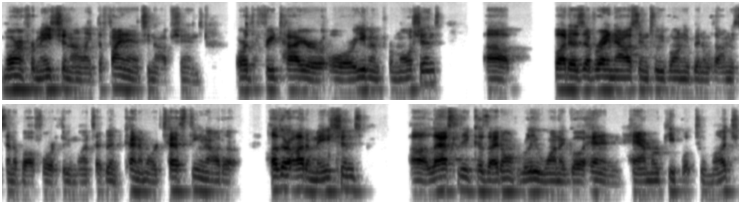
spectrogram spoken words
more information on like the financing options or the free tire or even promotions. Uh, but as of right now, since we've only been with OmniSend about four or three months, I've been kind of more testing out other automations uh, lastly, because I don't really want to go ahead and hammer people too much,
